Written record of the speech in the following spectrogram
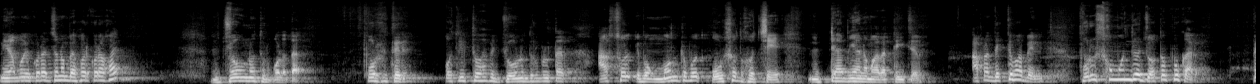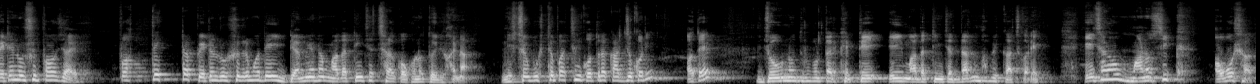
নিরাময় করার জন্য ব্যবহার করা হয়? যৌন দুর্বলতা। পুরুষদের অতিরিক্তভাবে যৌন দুর্বলতার আসল এবং মন্ত্রবোধ ঔষধ হচ্ছে ড্যামিয়ানা মাদার টিংচার আপনারা দেখতে পাবেন, পুরুষ সম্বন্ধীয় যত প্রকার পেটেন্ট ওষুধ পাওয়া যায়, প্রত্যেকটা পেটেন্ট ওষুধের মধ্যে এই ড্যামিয়ানা মাদার টিংচার ছাড়া কখনো তৈরি হয় না। নিশ্চয়ই বুঝতে পারছেন কতটা কার্যকরী? অতএব যৌন দুর্বলতার ক্ষেত্রে এই মাদার টিংচার দারুণভাবে কাজ করে। এছাড়াও মানসিক অবসাদ,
